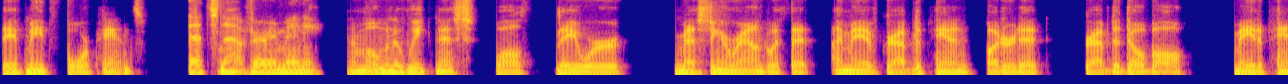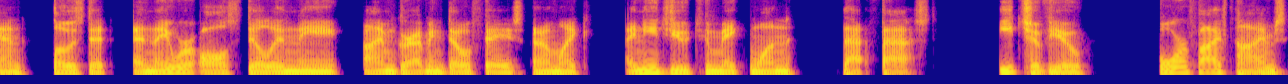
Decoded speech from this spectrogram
They've made four pans. That's not very many. In a moment of weakness, while they were messing around with it, I may have grabbed a pan, buttered it, grabbed a dough ball, made a pan, closed it, and they were all still in the I'm grabbing dough phase. And I'm like, I need you to make one that fast, each of you four or five times,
